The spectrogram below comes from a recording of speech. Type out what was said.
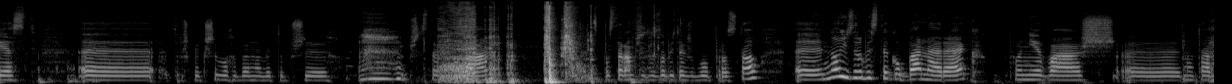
jest e, troszkę krzywo chyba nawet to przy, przystępowałam, postaram się to zrobić tak, żeby było prosto. No i zrobię z tego banerek, ponieważ e, no tam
